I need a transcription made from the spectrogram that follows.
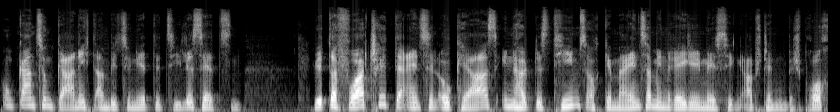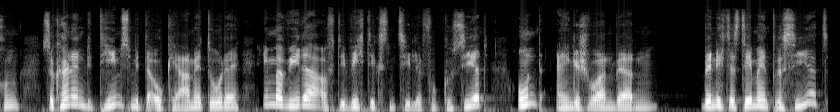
und ganz und gar nicht ambitionierte Ziele setzen, wird der Fortschritt der einzelnen OKRs innerhalb des Teams auch gemeinsam in regelmäßigen Abständen besprochen, so können die Teams mit der OKR-Methode immer wieder auf die wichtigsten Ziele fokussiert und eingeschworen werden. Wenn dich das Thema interessiert,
